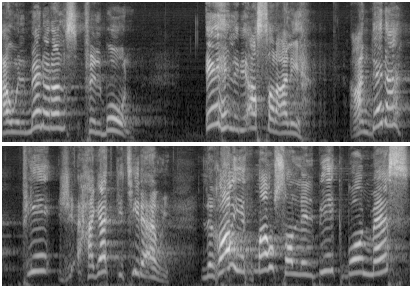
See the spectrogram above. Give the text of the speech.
أو ال minerals في ال bone إيه اللي بيأثر عليها؟ عندنا في حاجات كتيرة قوي. لغاية ما أوصل لل peak bone mass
